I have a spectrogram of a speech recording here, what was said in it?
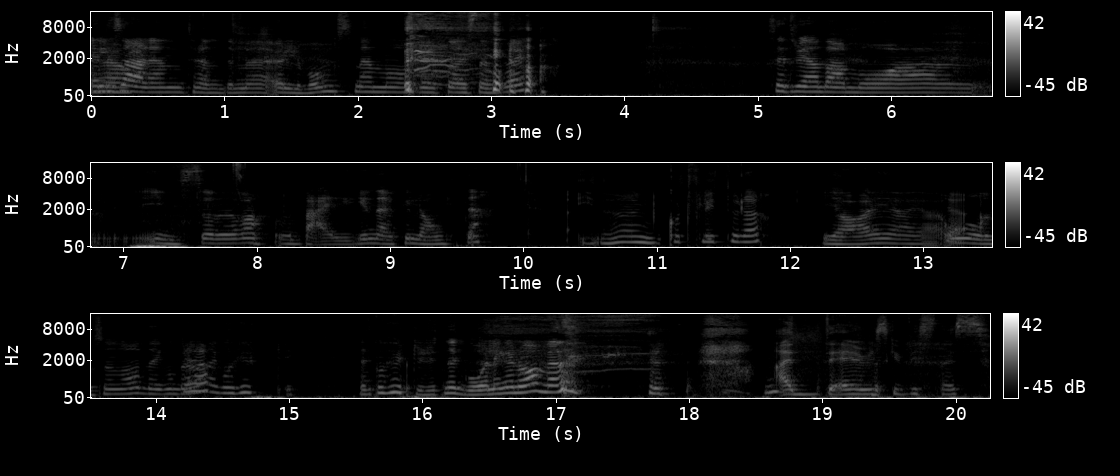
Eller så er det en trønder med ølvom som jeg må godta istedenfor. Så jeg tror jeg da må innse det, da. Og Bergen det er jo ikke langt, det. Nei, det er en kort flytur, det. Ja, ja, ja. Ja. Ålesund òg. Det går bra. Ja. Det går hurtig. Jeg vet ikke om Hurtigrutene går lenger nå, men Nei, det er risky business.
